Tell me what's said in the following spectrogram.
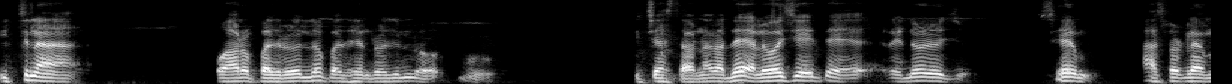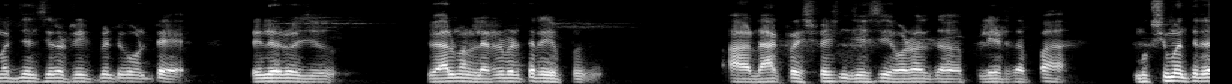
ఇచ్చిన వారం పది రోజుల్లో పదిహేను రోజుల్లో ఇచ్చేస్తా ఉన్నారు. అదే ఎల్ఓసి అయితే రెండో రోజు సేమ్ హాస్పిటల్ ఎమర్జెన్సీలో ట్రీట్మెంట్గా ఉంటే రెండో రోజు ఇవాళ మనం లెటర్ పెడితే రేపు ఆ డాక్టర్ ఎక్స్ప్రెషన్ చేసి ఇవ్వడం లేడు తప్ప ముఖ్యమంత్రి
